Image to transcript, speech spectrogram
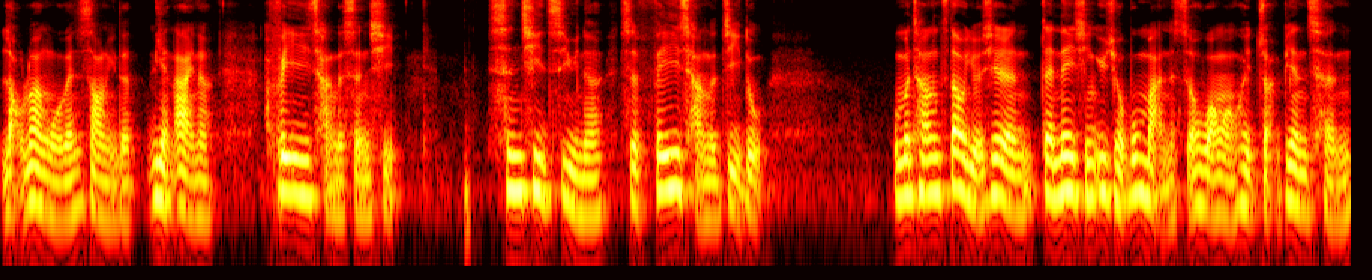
扰乱我跟少女的恋爱呢？非常的生气，生气之余呢，是非常的嫉妒。我们常常知道，有些人在内心欲求不满的时候，往往会转变成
